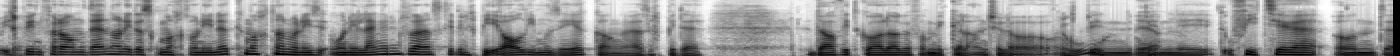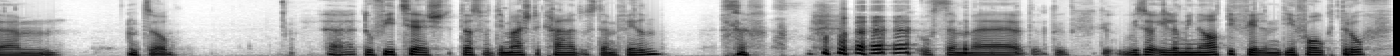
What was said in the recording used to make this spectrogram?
Ich bin vor allem dann habe ich das gemacht, was ich nicht gemacht habe, als ich, als ich länger in Florenz war, bin ich bei in alle Museen gegangen. Also ich bin den David anschauen von Michelangelo und Uh, bin, ja. bin in die Uffizien und, ähm, und so. Äh, die Uffizien ist das, was die meisten kennen aus dem Film. aus dem, äh, wie so Illuminati-Film, die folgt drauf.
